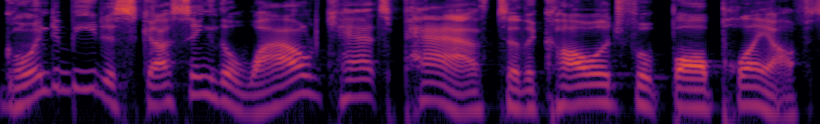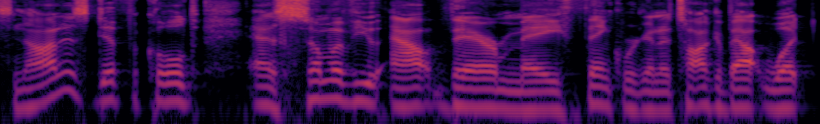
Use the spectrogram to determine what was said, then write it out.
going to be discussing the Wildcats' path to the college football playoff. It's not as difficult as some of you out there may think. We're going to talk about what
